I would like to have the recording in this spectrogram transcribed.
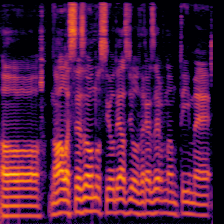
No ale sezónu si odjazdil v rezervnom týme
